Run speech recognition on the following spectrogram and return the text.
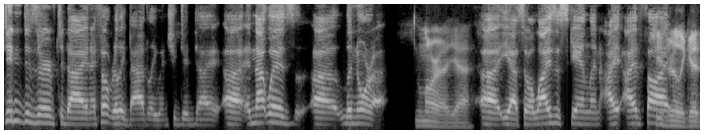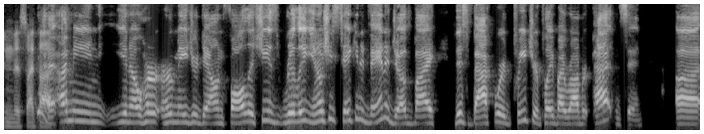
didn't deserve to die, and I felt really badly when she did die, uh, and that was uh, Lenora. Lenora, yeah. Uh, yeah. So Eliza Scanlen, I, I thought she's really good in this. I thought. Yeah, I mean, you know, her her major downfall is she's really, you know, she's taken advantage of by this backward preacher played by Robert Pattinson. Uh,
